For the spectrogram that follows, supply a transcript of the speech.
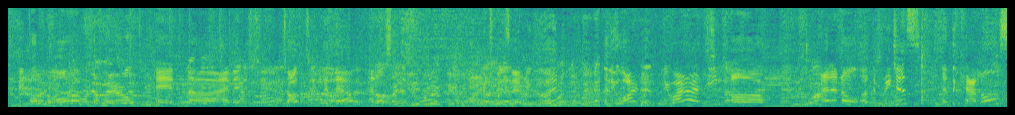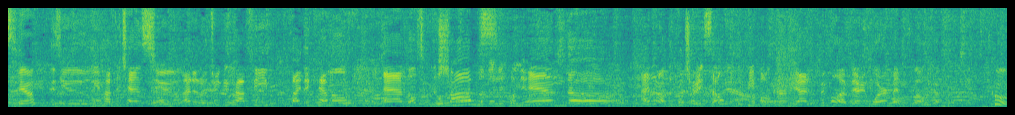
people from all over the world and uh, I managed to talk to, with them and also the food, which was very good. Leeuwarden. Leeuwarden, I think, um, I don't know, uh, the bridges and the camels. Yeah. Because you, you have the chance to, I don't know, drink a coffee by the camel and also the shops and uh, I don't know, the culture itself and the people. Yeah, the people are very warm and welcome. Cool.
